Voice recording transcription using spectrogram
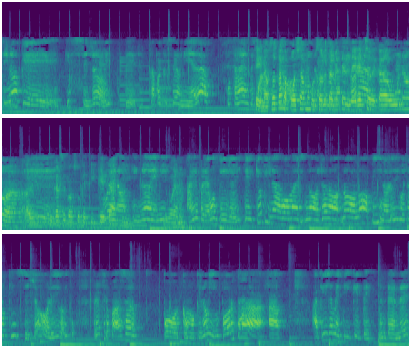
sino que, qué sé yo, viste, capaz que sea mi edad, justamente. Sí, nosotros apoyamos absolutamente el derecho de cada uno a, identificarse con sus etiquetas. y, y, no emito. Bueno. A mí me pregunta ella, ¿viste? ¿Qué opinas vos, Mari? No, yo no, no, no opino, le digo yo, ¿qué sé yo? Le digo, ¿viste? Prefiero pasar por como que no me importa a, a, que ella me etiquete, ¿me entiendes?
